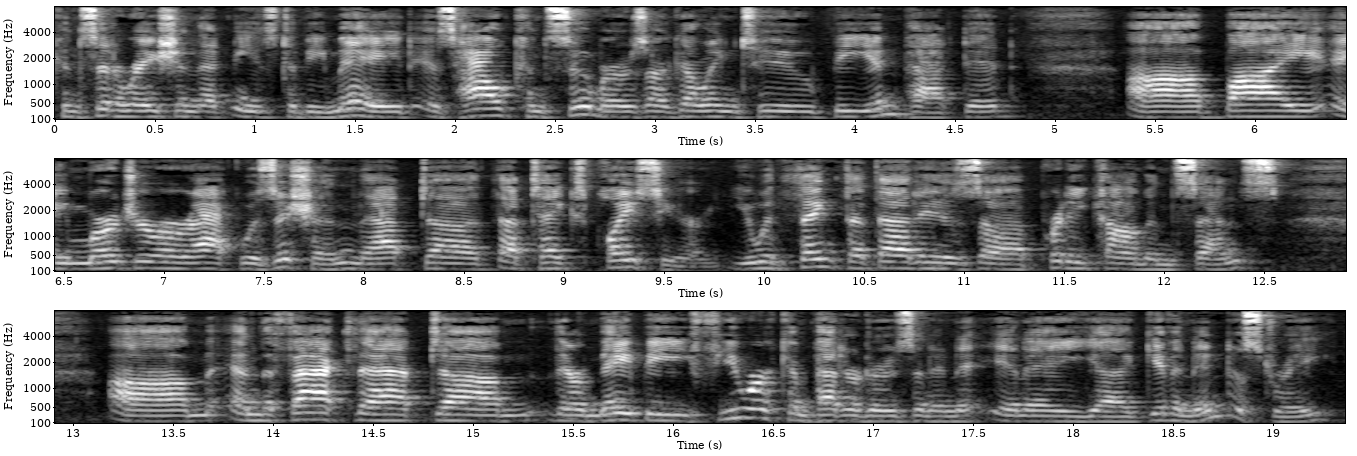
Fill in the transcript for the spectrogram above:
consideration that needs to be made is how consumers are going to be impacted uh, by a merger or acquisition that uh, that takes place here. You would think that that is uh, pretty common sense. Um, and the fact that um, there may be fewer competitors in, an, in a uh, given industry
